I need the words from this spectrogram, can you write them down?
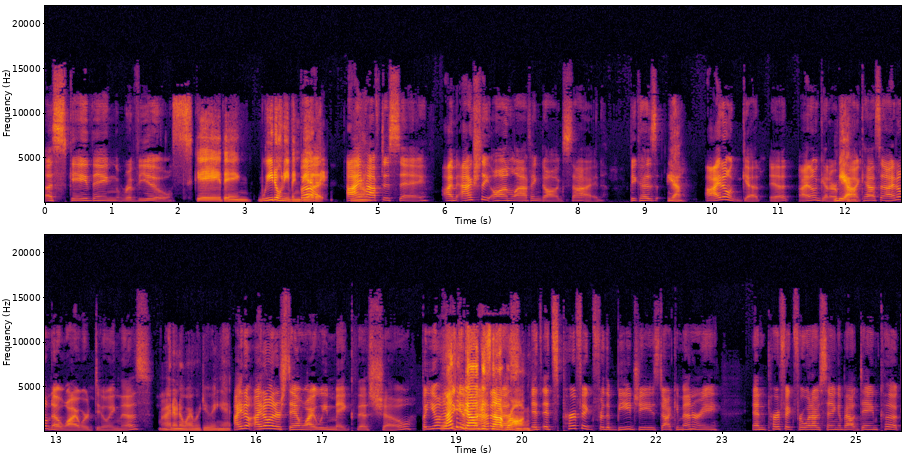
a scathing review. Scathing. We don't even But get it. I know? have to say, I'm actually on Laughing Dog's side because Yeah. I don't get it. I don't get our Yeah. podcast, and I don't know why we're doing this. I don't know why we're doing it. I don't. I don't understand why we make this show. But you don't have Laughing to get Dog is not us. wrong. It, it's perfect for the Bee Gees documentary, and perfect for what I was saying about Dane Cook.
